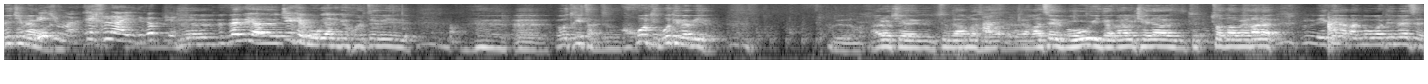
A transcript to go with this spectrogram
ბიჭი მე ბიჭმა ეხლა იდგა ფეხი. ბებია ჭიქე მოგვიანე გეხორწები 4-თან 5 5 მივიდა. კაროჩე ამას რაღაცები მოუვიდა, კაროჩე და ცოტა ვეღარ ეკენა გამოვარდი მე ესე.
